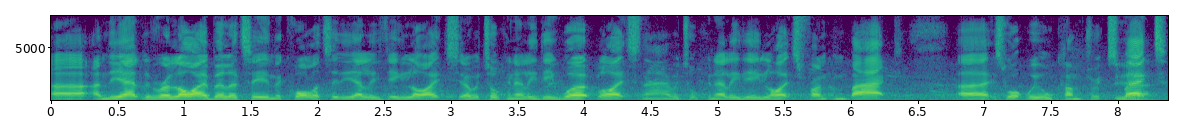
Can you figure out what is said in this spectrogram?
uh, and the, the reliability and the quality of the LED lights. You know, we're talking LED work lights now, we're talking LED lights front and back. Uh, it's what we all come to expect.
